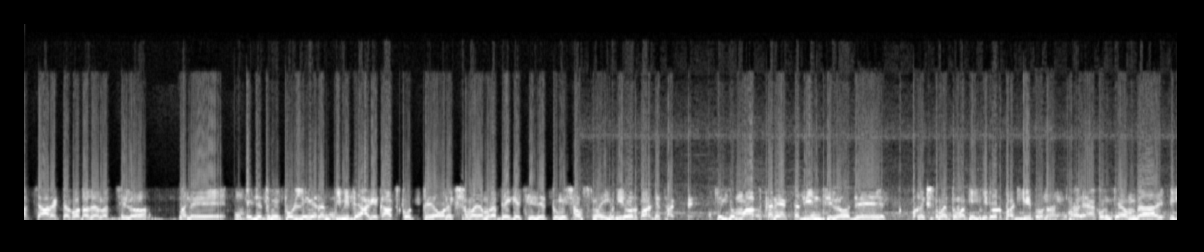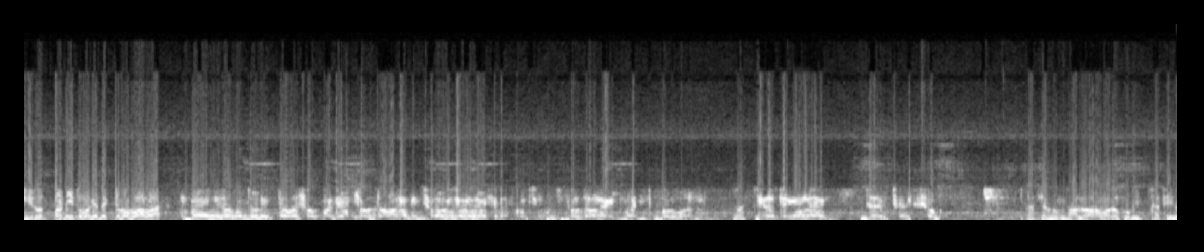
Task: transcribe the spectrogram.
আচ্ছা আরেকটা কথা জানার ছিল মানে এই যে তুমি পল্লিগ্রাম টিভিতে আগে কাজ করতে অনেক সময় আমরা দেখেছি যে তুমি সবসময় হিরোর পার্টে থাকতে। কিন্তু মাঝখানে একটা দিন ছিল যে অনেক সময় তোমাকে হিরোর পার্ট দিত না। এখন কি আমরা হিরোর পার্টি তোমাকে দেখতে পাবো আবার? হ্যাঁ হিরো কত দেখতে হবে সব পার্টি সব ধরনের সব মিলে মিলেমিশে কাজ করছি সব ধরনের পার্টি করব। হিরো থেকে নায়ক সব। আচ্ছা খুব ভালো। আমারও খুব ইচ্ছা ছিল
